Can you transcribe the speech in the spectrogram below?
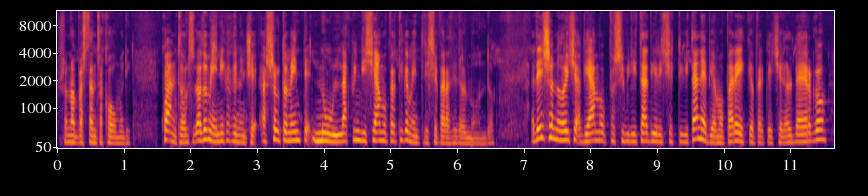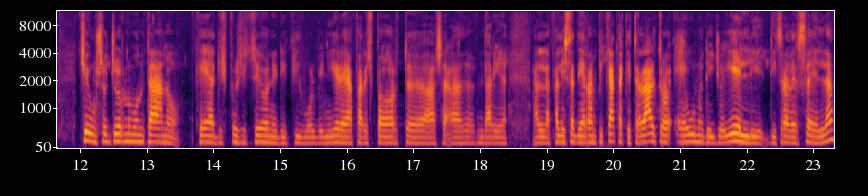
sono abbastanza comodi, quanto la domenica che non c'è assolutamente nulla, quindi siamo praticamente separati dal mondo. Adesso noi abbiamo possibilità di ricettività, ne abbiamo parecchio perché c'è l'albergo, c'è un soggiorno montano che è a disposizione di chi vuol venire a fare sport, a andare alla palestra di arrampicata che tra l'altro è uno dei gioielli di Traversella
